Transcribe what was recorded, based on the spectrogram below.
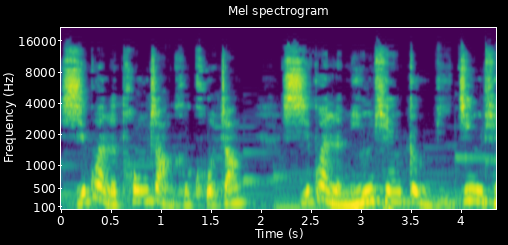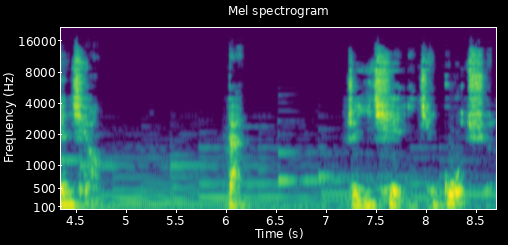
习惯了通胀和扩张，习惯了明天更比今天强。这一切已经过去了。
